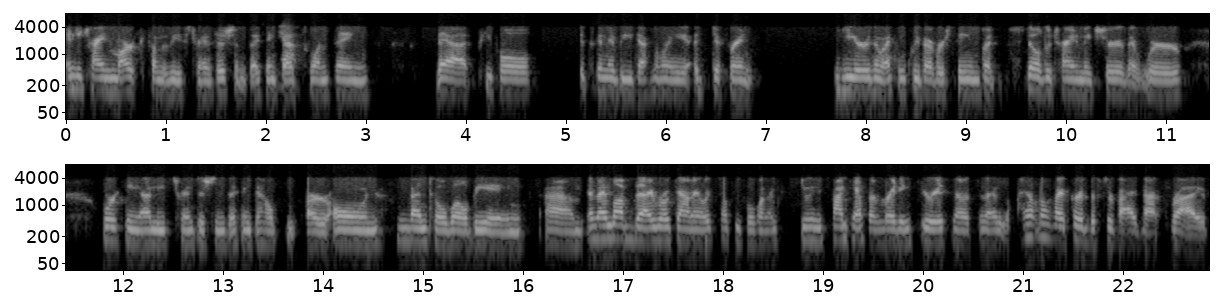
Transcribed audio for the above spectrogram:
and to try and mark some of these transitions. I think yeah. that's one thing that people it's going to be definitely a different year than i think we've ever seen but still to try and make sure that we're working on these transitions, I think, to help our own mental well being. Um, and I love that I wrote down, I always tell people when I'm doing these podcasts, I'm writing serious notes. And I, I don't know if I've heard the survive, not thrive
